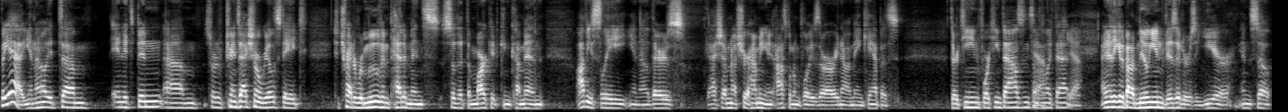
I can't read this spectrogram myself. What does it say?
But yeah, you know it, um, and it's been um, sort of transactional real estate to try to remove impediments so that the market can come in. Obviously, you know, there's, gosh, I'm not sure how many hospital employees there are right now on main campus. 13, 14,000, something Yeah, like that. yeah. I know they get about a million visitors a year. And so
